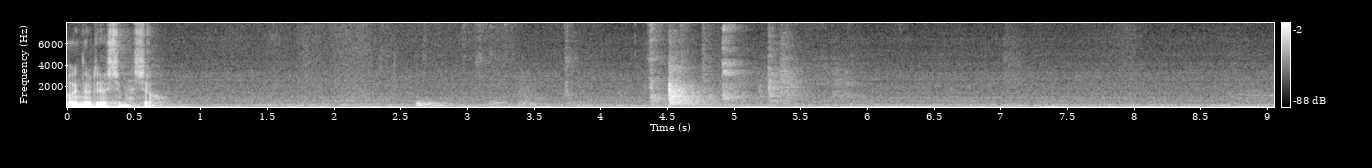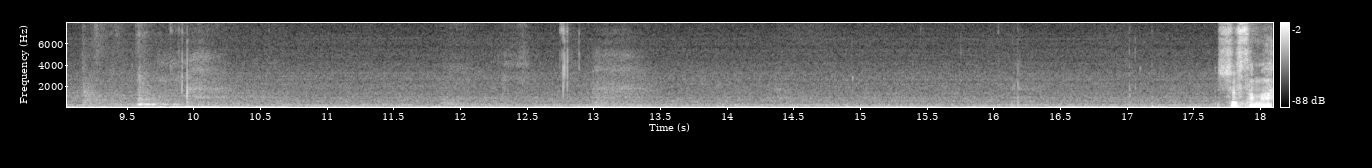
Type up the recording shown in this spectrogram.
お祈りをしましょう。主様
